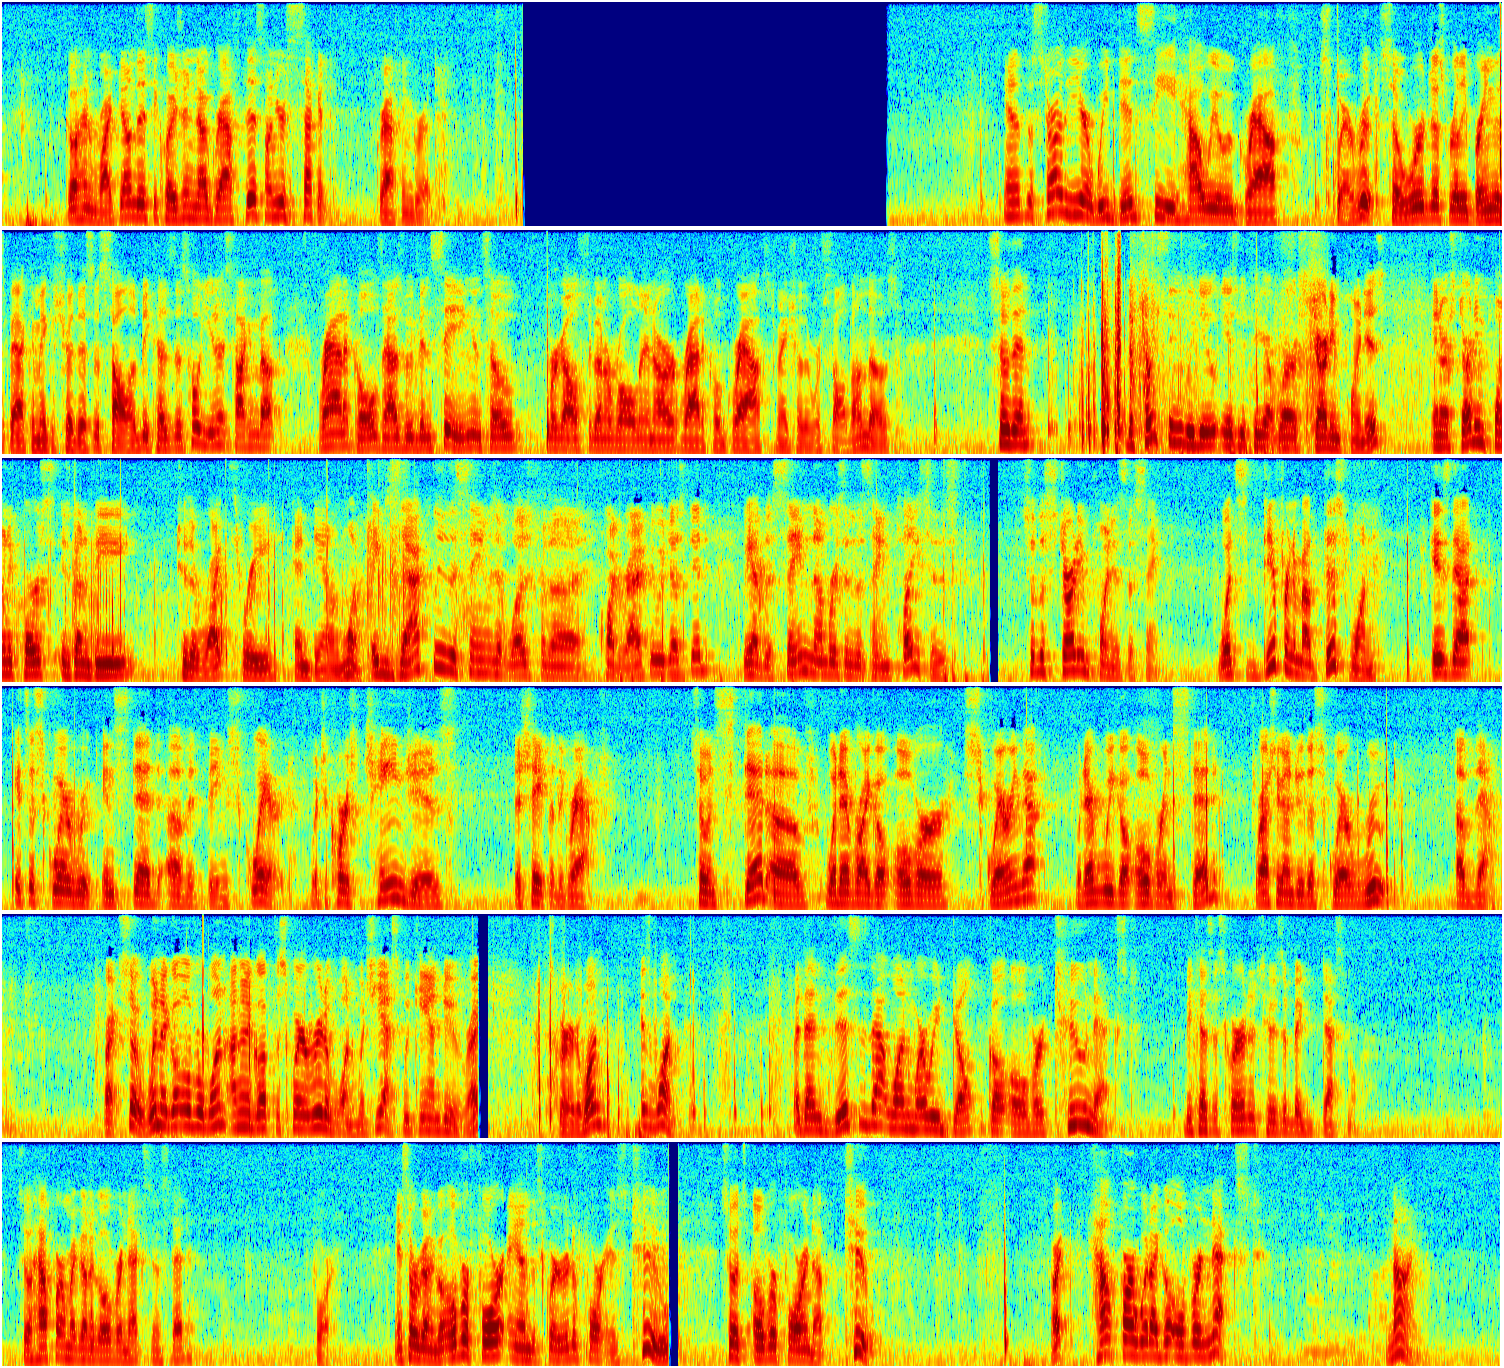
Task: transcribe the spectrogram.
go ahead and write down this equation. Now graph this on your second graphing grid. And at the start of the year, we did see how we would graph square roots. So we're just really bringing this back and making sure this is solid because this whole unit is talking about radicals as we've been seeing. And so we're also going to roll in our radical graphs to make sure that we're solid on those. So then the first thing we do is we figure out where our starting point is. And our starting point, of course, is going to be to the right 3 and down 1. Exactly the same as it was for the quadratic that we just did. We have the same numbers in the same places, so the starting point is the same. What's different about this one is that it's a square root instead of it being squared, which of course changes the shape of the graph. So instead of whatever I go over squaring that, whatever we go over instead, we're actually going to do the square root of that. All right, so when I go over 1, I'm going to go up the square root of 1, which yes, we can do, right? Square root of 1 is 1. But then this is that one where we don't go over 2 next, because the square root of 2 is a big decimal. So how far am I going to go over next instead? 4. And so we're going to go over 4, and the square root of 4 is 2, so it's over 4 and up 2. All right, how far would I go over next? 9,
